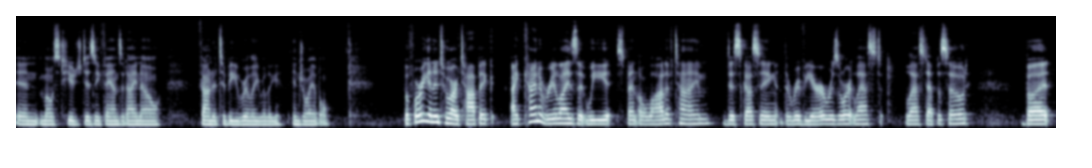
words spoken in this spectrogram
And most huge Disney fans that I know found it to be really, really enjoyable. Before we get into our topic, I kind of realized that we spent a lot of time discussing the Riviera Resort last last episode, but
